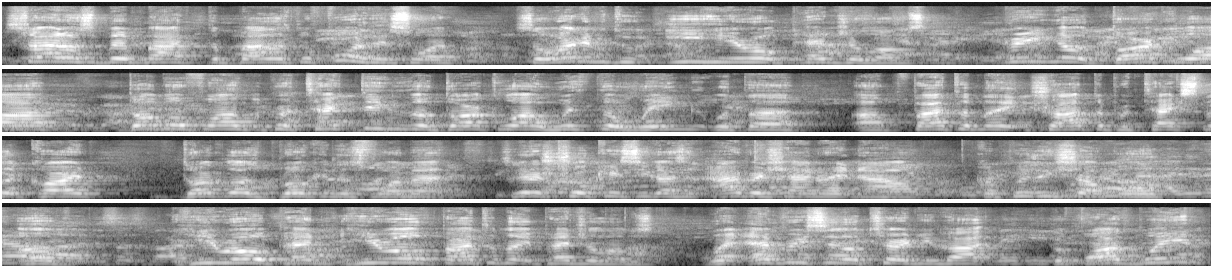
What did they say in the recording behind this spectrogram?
Stratos has been back the balance before this one. So we're going to do E-Hero Pendulums. Bringing out Dark Law, Double Fog, protecting the Dark Law with the wing, with the uh, Phantom Knight Trap that protects the card. Dark Law is broken this format. It's going to showcase you guys an average hand right now, completely shuffled, of Hero Pen, Hero Phantom Knight Pendulums, where every single turn you got the Fog Blade,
